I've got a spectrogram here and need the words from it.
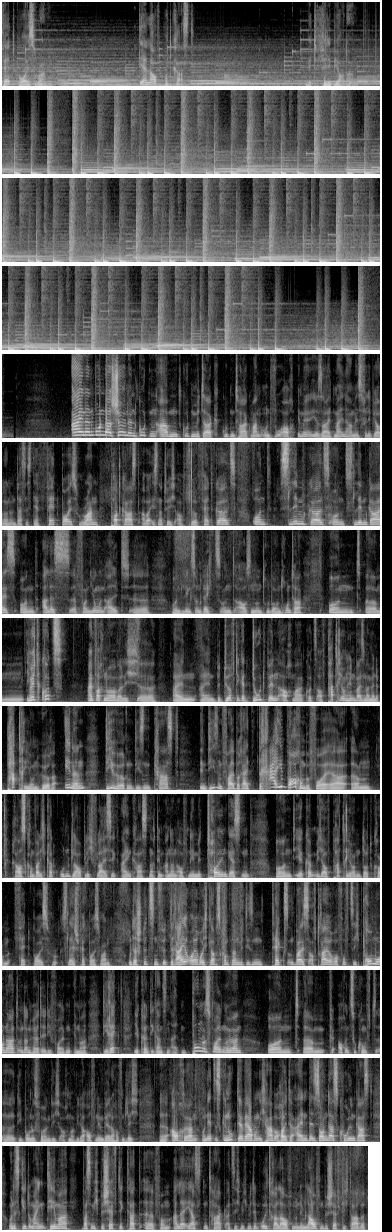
Fat Boys Run. Der Laufpodcast mit Philipp Jordan. Einen wunderschönen guten Abend, guten Mittag, guten Tag, wann und wo auch immer ihr seid. Mein Name ist Philipp Jordan und das ist der Fat Boys Run Podcast, aber ist natürlich auch für Fat Girls und Slim Girls und Slim Guys und alles äh, von jung und alt äh, und links und rechts und außen und drüber und drunter. Und ähm, ich möchte kurz, einfach nur, weil ich äh, ein, ein bedürftiger Dude bin, auch mal kurz auf Patreon hinweisen, weil meine Patreon-HörerInnen, die hören diesen Cast in diesem Fall bereits drei Wochen bevor er ähm, rauskommt, weil ich gerade unglaublich fleißig ein Cast nach dem anderen aufnehme mit tollen Gästen. Und ihr könnt mich auf patreon.com slash fatboysrun unterstützen für 3 Euro. Ich glaube, es kommt dann mit diesem Text und weiß auf 3,50 Euro pro Monat und dann hört ihr die Folgen immer direkt. Ihr könnt die ganzen alten Bonusfolgen hören und ähm, auch in Zukunft äh, die Bonusfolgen, die ich auch mal wieder aufnehmen werde, hoffentlich äh, auch hören. Und jetzt ist genug der Werbung. Ich habe heute einen besonders coolen Gast und es geht um ein Thema, was mich beschäftigt hat äh, vom allerersten Tag, als ich mich mit dem Ultralaufen und dem Laufen beschäftigt habe.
